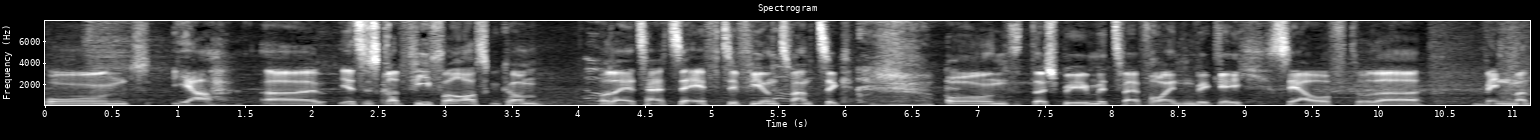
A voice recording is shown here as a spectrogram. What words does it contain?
Und ja, äh, jetzt ist gerade FIFA rausgekommen, oder jetzt heißt es FC24 und da spiele ich mit zwei Freunden wirklich sehr oft oder wenn man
